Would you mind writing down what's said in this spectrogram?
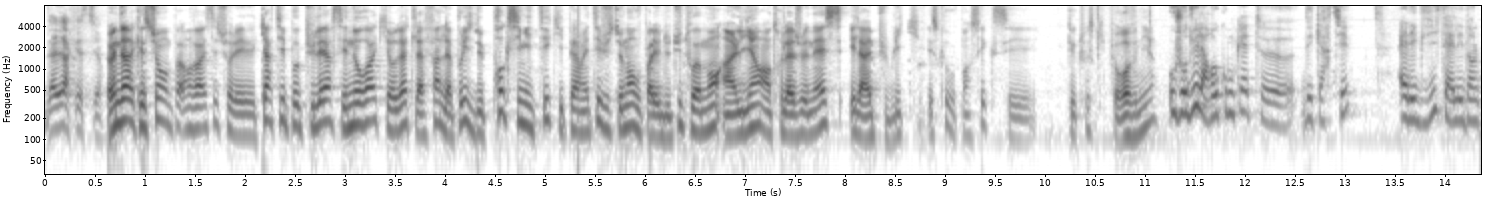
Dernière question. Une dernière question, on va rester sur les quartiers populaires. C'est Nora qui regrette la fin de la police de proximité qui permettait justement, vous parlez de tutoiement, un lien entre la jeunesse et la République. Est-ce que vous pensez que c'est quelque chose qui peut revenir? Aujourd'hui, la reconquête euh, des quartiers, elle existe et elle est dans le,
